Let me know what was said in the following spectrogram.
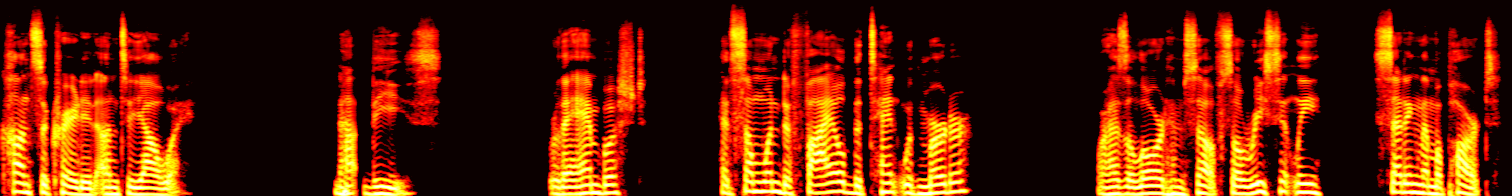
consecrated unto Yahweh. Not these. Were they ambushed? Had someone defiled the tent with murder? Or has the Lord Himself so recently setting them apart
